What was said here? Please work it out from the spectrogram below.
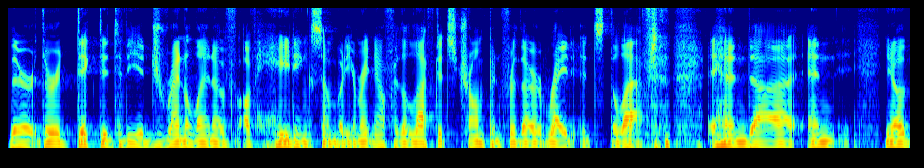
They're they're addicted to the adrenaline of of hating somebody. And right now, for the left, it's Trump, and for the right, it's the left. and uh, and you know,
